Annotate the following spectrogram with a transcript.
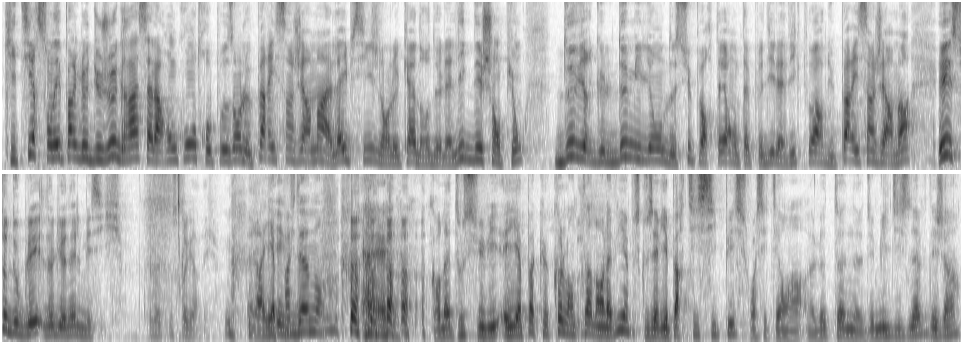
qui tire son épingle du jeu grâce à la rencontre opposant le Paris Saint-Germain à Leipzig dans le cadre de la Ligue des Champions. 2,2 millions de supporters ont applaudi la victoire du Paris Saint-Germain et ce doublé de Lionel Messi. On va tous regarder. Alors, y a Évidemment. Qu'on a tous suivi. Et il n'y a pas que Colanta dans la vie, hein, parce que vous aviez participé, je crois que c'était en, l'automne 2019 déjà,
